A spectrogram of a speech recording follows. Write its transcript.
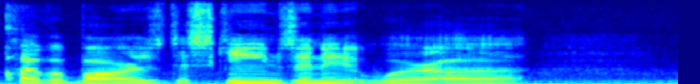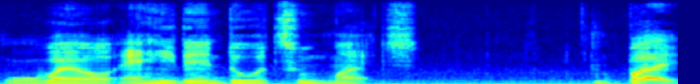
clever bars. The schemes in it were uh well, and he didn't do it too much. But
